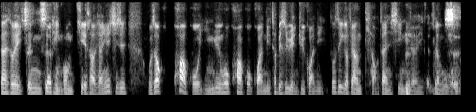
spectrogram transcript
那所以跟邀请你跟我们介绍一下，因为其实我知道。跨国营运或跨国管理，特别是远距管理，都是一个非常挑战性的一个任务。是，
